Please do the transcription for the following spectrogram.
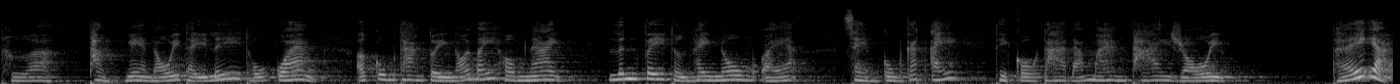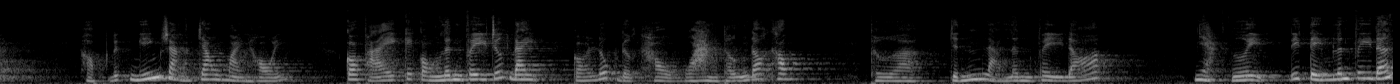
Thưa, thần nghe nội thị lý thủ quan Ở cung thang tuyền nói mấy hôm nay, Linh Phi thường hay nôn ọe Xem cùng cách ấy thì cô ta đã mang thai rồi Thế à? Học Đức nghiến răng châu mày hỏi, Có phải cái con Linh Phi trước đây Có lúc được hầu hoàng thượng đó không? Thưa, chính là Linh Phi đó Nhạc người, đi tìm Linh Phi đến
